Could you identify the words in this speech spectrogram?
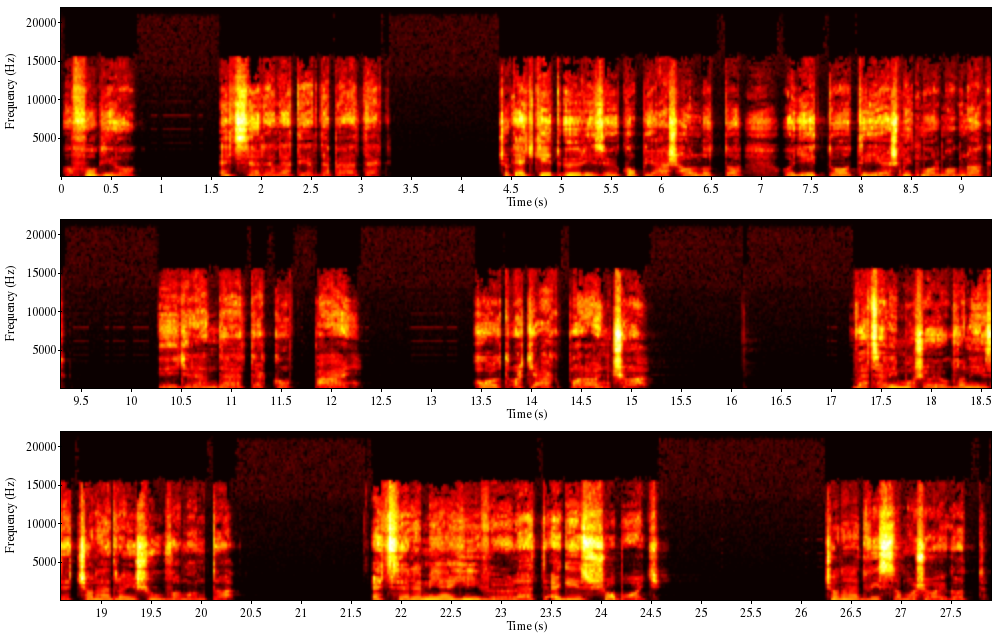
A foglyok egyszerre letérdepeltek. Csak egy-két őriző kopjás hallotta, hogy itt-ott ilyesmit mormognak. Így rendelte koppány. Holt atyák parancsa. Veceli mosolyogva nézett családra, és húgva mondta. Egyszerre milyen hívő lett, egész somogy. Csanád visszamosolygott.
